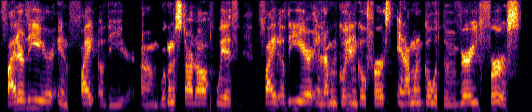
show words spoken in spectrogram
Fighter of the Year and Fight of the Year. Um, we're going to start off with Fight of the Year, and I'm going to go ahead and go first. And I'm going to go with the very first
